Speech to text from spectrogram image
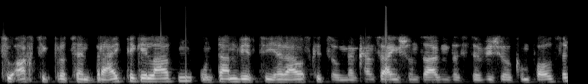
zu 80 Prozent Breite geladen und dann wird sie herausgezogen. Dann kannst du eigentlich schon sagen, das ist der Visual Composer.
